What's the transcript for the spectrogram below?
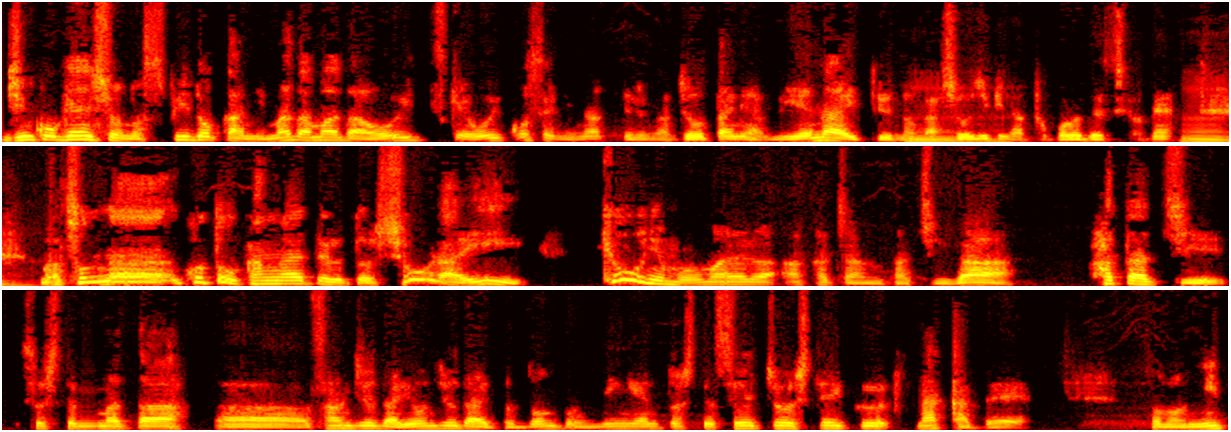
人口減少のスピード感にまだまだ追いつけ追い越せになっているような状態には見えないというのが正直なところですよね。うん。まあ、そんなことを考えていると、将来、今日にも生まれる赤ちゃんたちが、20歳、そしてまたあー30代、40代とどんどん人間として成長していく中で、その日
